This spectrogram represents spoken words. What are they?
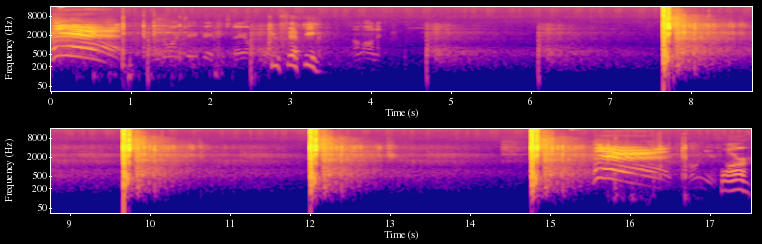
Yeah! I'm going 250. Stay on four. 250. I'm on it. Yeah! On you. Far.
